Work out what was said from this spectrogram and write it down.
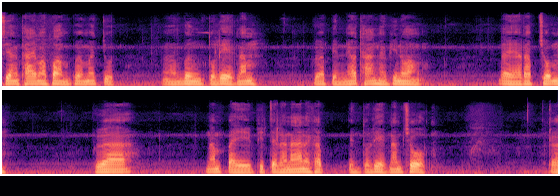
เสียงทายมาพร้อมเพื่อมาจุด เอ่อเบิ่งตัวเลขนํเพื่อเป็นแนวทางให้พี่น้อง ได้รับชม เพื่อนำไปพิจารณานะครับ เป็นตัวเลขนำโชคก็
